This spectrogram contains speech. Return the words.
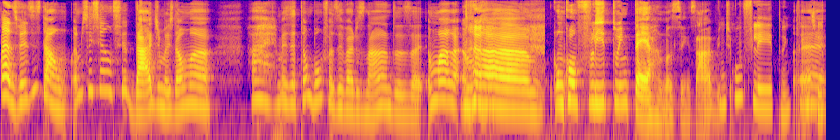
às vezes dá um. Eu não sei se é ansiedade, mas dá uma. Ai, mas é tão bom fazer vários nadas. É uma, uma um conflito interno, assim, sabe? Um tipo, conflito, entendi. É.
